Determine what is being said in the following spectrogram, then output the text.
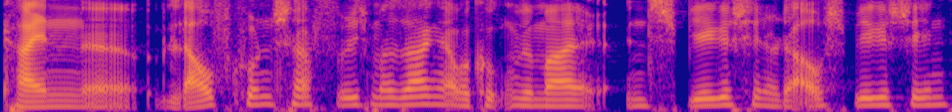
keine Laufkundschaft, würde ich mal sagen, aber gucken wir mal ins Spielgeschehen oder aufs Spielgeschehen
